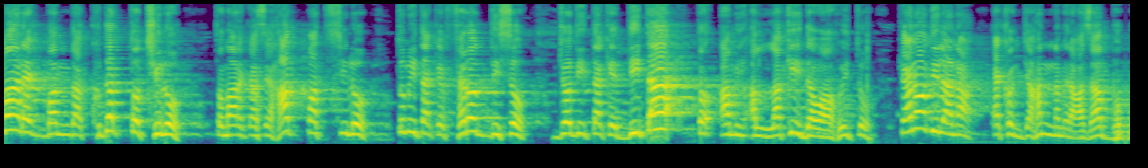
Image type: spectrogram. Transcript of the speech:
আমার এক বান্দা ক্ষুধার্ত ছিল, তোমার কাছে হাত পাচ্ছিল তুমি তাকে ফেরত দিছো, যদি তাকে দিতা, তো আমি আল্লাহকেই দেওয়া হইতো। কেন দিলা না? এখন জাহান্নামের আজাব ভোগ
